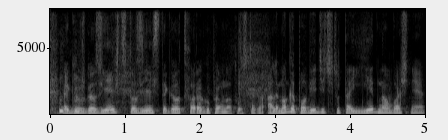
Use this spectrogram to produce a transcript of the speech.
jak już go zjeść, to zjeść tego twarogu pełnotłustego. Ale mogę powiedzieć tutaj jedną właśnie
